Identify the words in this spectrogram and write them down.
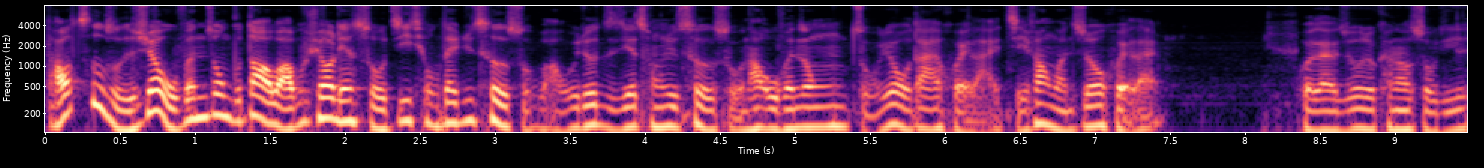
跑厕所只需要五分钟不到吧，不需要连手机充再去厕所吧，我就直接冲去厕所，然后五分钟左右大概回来，解放完之后回来。回来之后就看到手机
